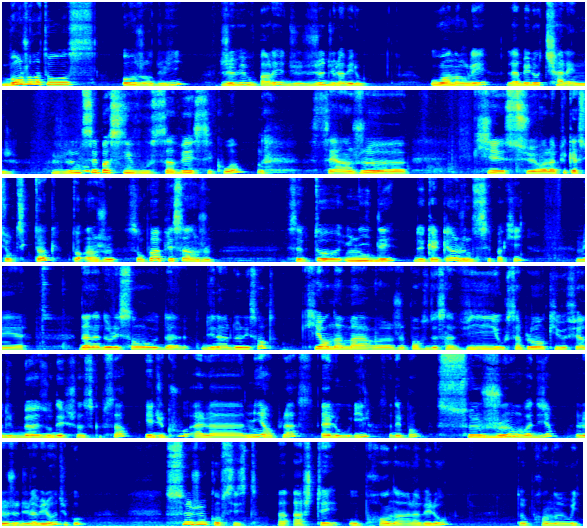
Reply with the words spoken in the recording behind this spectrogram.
Bonjour à tous Aujourd'hui, je vais vous parler du jeu du labello, ou en anglais, labello challenge. Je ne sais pas si vous savez c'est quoi. C'est un jeu euh, qui est sur l'application TikTok. Un jeu, si on peut appeler ça un jeu. C'est plutôt une idée de quelqu'un, je ne sais pas qui, mais d'un adolescent ou d'une adolescente qui en a marre, euh, je pense, de sa vie ou simplement qui veut faire du buzz ou des choses comme ça. Et du coup, elle a mis en place, elle ou il, ça dépend, ce jeu, on va dire, le jeu du labello du coup. Ce jeu consiste à acheter ou prendre un labello. Donc prendre, euh, oui,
